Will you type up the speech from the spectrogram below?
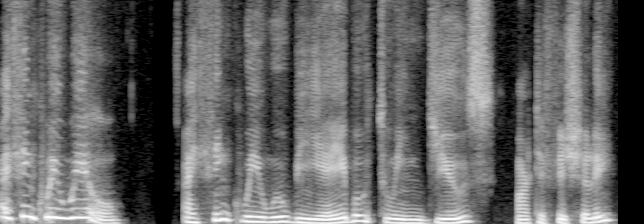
I think we will. I think we will be able to induce artificially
